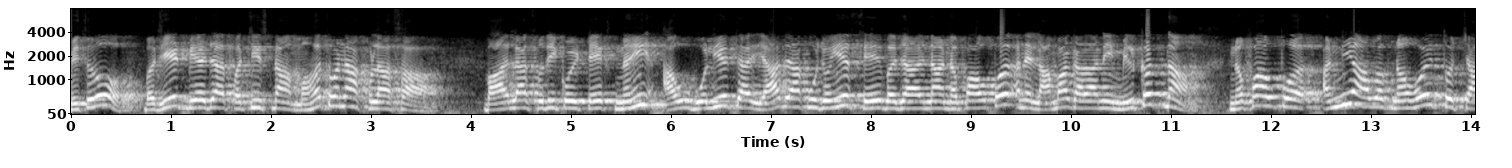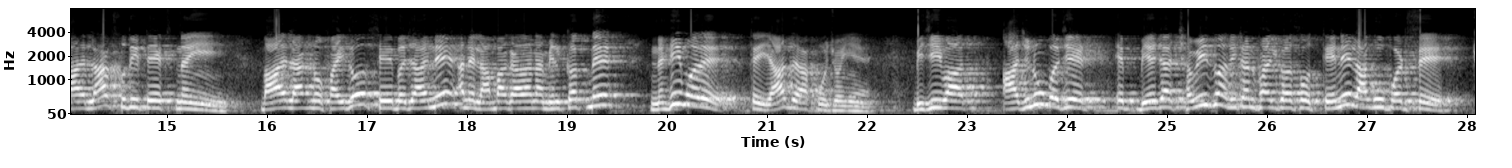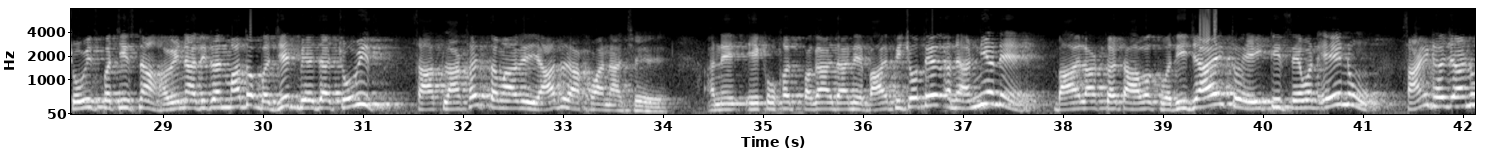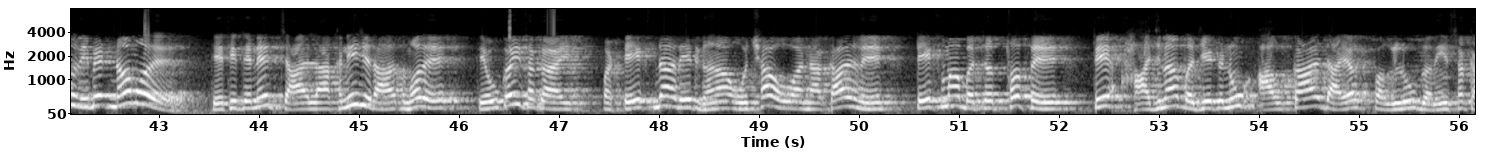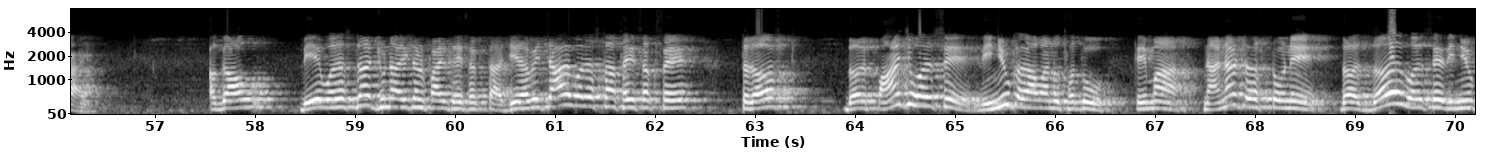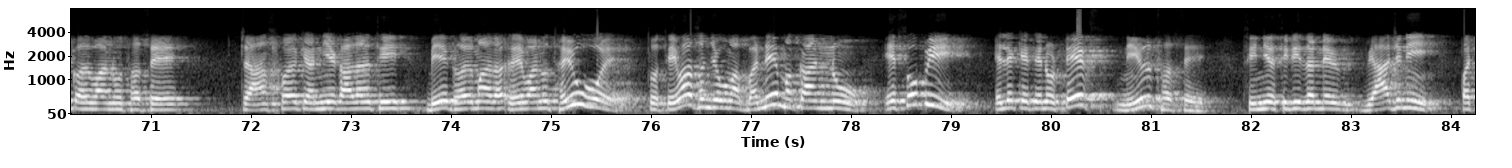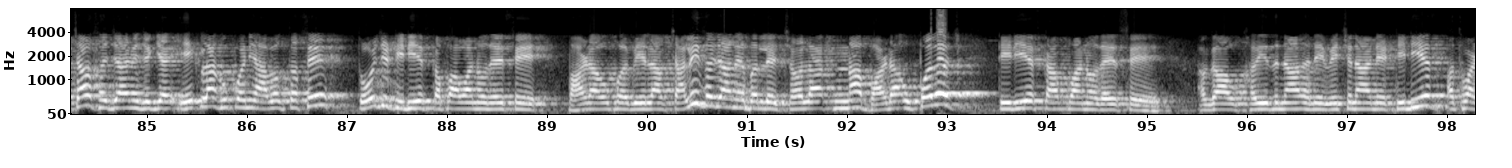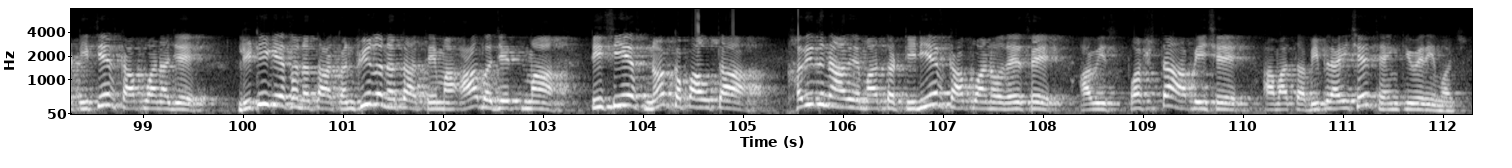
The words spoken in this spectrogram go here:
મિત્રો બજેટ બે હજાર પચીસના મહત્ત્વના ખુલાસા. બાર લાખ સુધી કોઈ ટેક્સ નહીં, આવું બોલીએ ત્યારે યાદ રાખવું જોઈએ શેર બજારના નફા ઉપર અને લાંબા ગાળાની મિલકતના નફા ઉપર અન્ય આવક ન હોય તો ચાર લાખ સુધી ટેક્સ નહીં. બાર લાખનો ફાયદો શેર બજારને અને લાંબા ગાળાના મિલકતને નહીં મળે તે યાદ રાખવું જોઈએ. બીજી વાત, આજનું બજેટ એ બે હજાર છવ્વીસમાં રિટર્ન ફાઇલ કરશો, તેને લાગુ પડશે. ચોવીસ પચીસના હવેના રિટર્નમાં તો બજેટ બે હજાર ચોવીસ સાત લાખ જ તમારે યાદ રાખવાના છે. અને એક વખત પગારદારને બાર પિચોતેર અને અન્યને બાર લાખ કરતાં આવક વધી જાય તો એટી સેવન એનું સાઠ હજારનું રિબેટ ન મળે. તેથી તેને ચાર લાખની જ રાહત મળે તેવું કહી શકાય. પણ ટેક્સના રેટ ઘણા ઓછા હોવાના કારણે ટેક્સમાં બચત થશે તે આજના બજેટનું આવકારદાયક પગલું ગણી શકાય. અગાઉ બે વર્ષના જૂના રિટર્ન ફાઇલ થઈ શકતા, જે હવે ચાર વર્ષના થઈ શકશે. ટ્રસ્ટ દર પાંચ વર્ષે રિન્યૂ કરાવવાનું થતું, તેમાં નાના ટ્રસ્ટોને દર દર વર્ષે રિન્યૂ કરવાનું થશે. ટ્રાન્સફર કે અન્ય કારણથી બે ઘરમાં રહેવાનું થયું હોય, તો તેવા સંજોગોમાં બંને મકાનનું એસઓપી એટલે કે તેનો ટેક્સ નીલ થશે. સિનિયર સિટીઝનને વ્યાજની પચાસ હજારની જગ્યાએ એક લાખ ઉપરની આવક થશે, તો જ ટીડીએસ કપાવવાનો રહેશે. ભાડા ઉપર બે લાખ ચાલીસ હજારને બદલે છ લાખના ભાડા ઉપર જ ટીડીએસ કાપવાનો રહેશે. અગાઉ ખરીદનાર અને વેચનારને ટીડીએસ અથવા ટીસીએસ કાપવાના જે લિટિગેશન હતા કન્ફ્યુઝન હતા, તેમાં આ બજેટમાં ટીસીએસ ન કપાવતા ખરીદનારે માત્ર ટીડીએસ કાપવાનો રહેશે, આવી સ્પષ્ટતા આપી છે આ માત્ર અભિપ્રાય છે. Thank you very much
